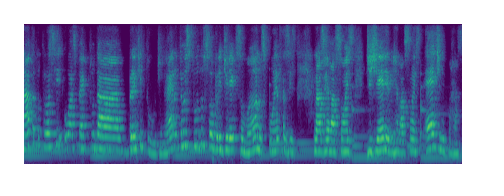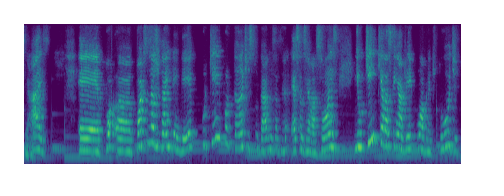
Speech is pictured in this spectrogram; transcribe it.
Renata, tu trouxe o aspecto da branquitude, né? No teu estudo sobre direitos humanos, com ênfase nas relações de gênero e relações étnico-raciais, é, uh, pode nos ajudar a entender por que é importante estudarmos essas relações e o que, que elas têm a ver com a branquitude?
